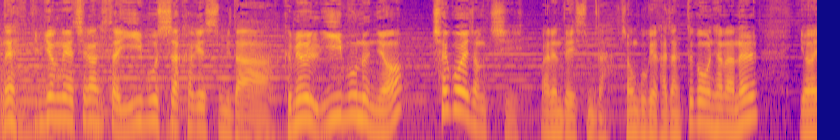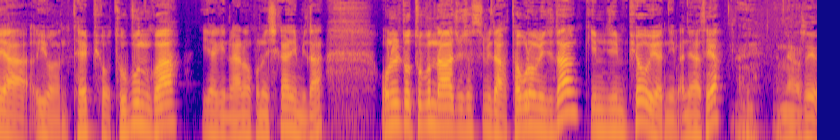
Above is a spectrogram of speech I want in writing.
네, 김경래 최강 시사 2부 시작하겠습니다. 금요일 2부는요, 최고의 정치 마련되어 있습니다. 전국의 가장 뜨거운 현안을 여야 의원 대표 두 분과 이야기 나눠보는 시간입니다. 오늘도 두 분 나와주셨습니다. 더불어민주당 김진표 의원님 안녕하세요. 네, 안녕하세요.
